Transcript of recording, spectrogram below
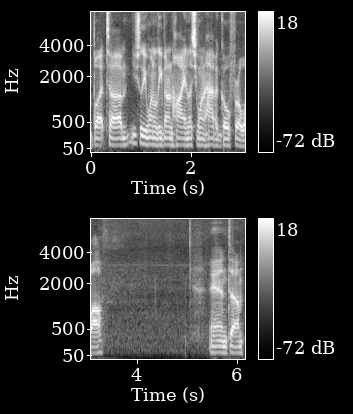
but um, usually you want to leave it on high unless you want to have it go for a while. And um,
